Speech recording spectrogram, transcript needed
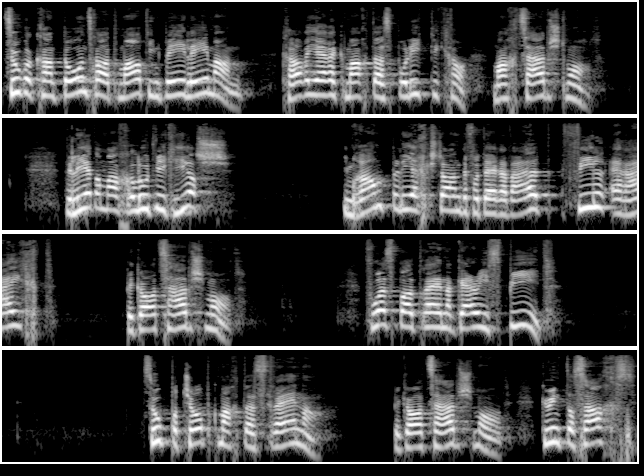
Zuger Kantonsrat Martin B. Lehmann, Karriere gemacht als Politiker, macht Selbstmord. Der Liedermacher Ludwig Hirsch im Rampenlicht gestanden von dieser Welt, viel erreicht, begeht Selbstmord. Fußballtrainer Gary Speed, super Job gemacht als Trainer, begeht Selbstmord. Günter Sachs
